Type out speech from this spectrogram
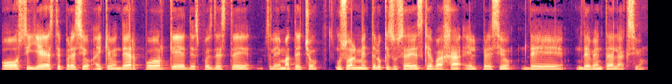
O si llega a este precio hay que vender porque después de este se le llama techo. Usualmente lo que sucede es que baja el precio de, de venta de la acción.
